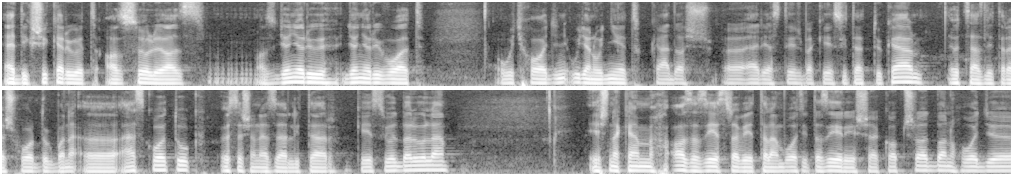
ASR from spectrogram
Eddig sikerült, az szőlő az, az gyönyörű, gyönyörű volt, úgyhogy ugyanúgy nyílt kádas erjesztésbe készítettük el, 500 literes hordokban ászkoltuk, összesen 1000 liter készült belőle, és nekem az az észrevételem volt itt az éréssel kapcsolatban, hogy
